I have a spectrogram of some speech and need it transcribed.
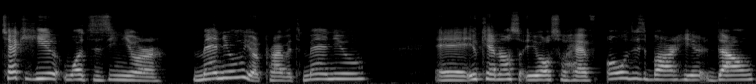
Check here what's in your menu, your private menu. Uh, you can also you also have all this bar here down.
